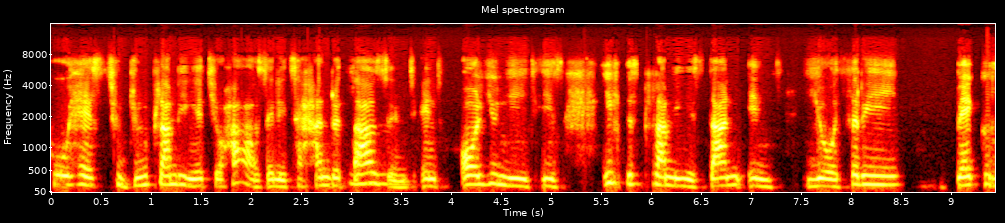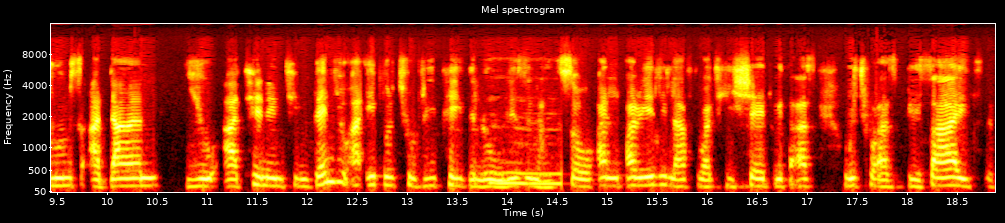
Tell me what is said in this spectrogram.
who has to do plumbing at your house and it's a hundred mm-hmm. thousand and all you need is if this plumbing is done and your three bedrooms are done you are tenanting then you are able to repay the loan isn't Mm. it so I, I really loved what he shared with us which was besides the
